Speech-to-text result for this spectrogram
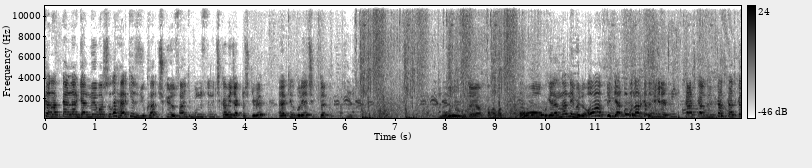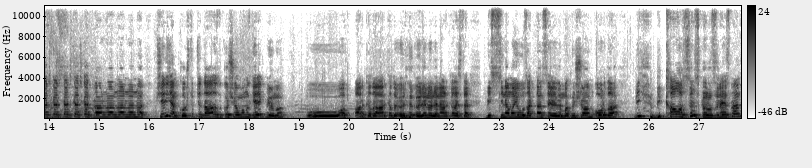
karakterler gelmeye başladı. Herkes yukarı çıkıyor. Sanki bunun üstüne çıkamayacakmış gibi. Herkes buraya çıktı. Ne oluyor burada ya? Aha bak. Oo bu gelenler ne böyle? Aa Sünger Bob'un arkadaşı geliyor. Kaç kardeşim kaç kaç kaç kaç kaç kaç kaç run run run run run. Bir şey diyeceğim koştukça daha hızlı koşuyor olmamız gerekmiyor mu? Oo arkada arkada ölen ölen, ölen arkadaşlar. Biz sinemayı uzaktan seyredelim. Bakın şu an orada bir, bir kaos söz konusu resmen.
